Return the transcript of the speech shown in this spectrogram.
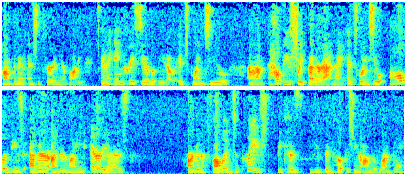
confident and secure in your body. It's going to increase your libido. It's going to um, help you sleep better at night. It's going to, all of these other underlying areas are going to fall into place because you've been focusing on the one thing.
